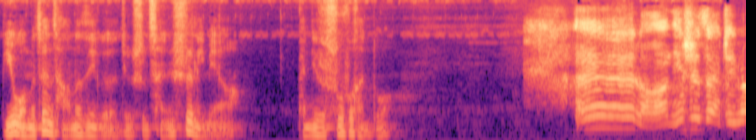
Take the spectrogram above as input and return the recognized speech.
比我们正常的这个就是城市里面啊，肯定是舒服很多。哎，老王，您是在这边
